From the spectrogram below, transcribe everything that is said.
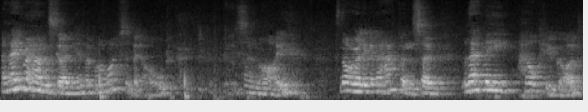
And Abraham's going, yeah, but my wife's a bit old. So am I. It's not really going to happen. So let me help you, God.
